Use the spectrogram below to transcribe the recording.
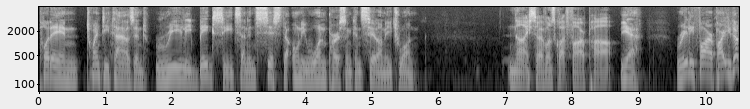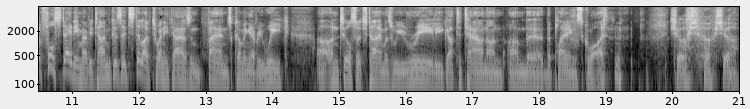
put in twenty thousand really big seats and insist that only one person can sit on each one. Nice. So everyone's quite far apart. Yeah. Really far apart. You've got a full stadium every time because they'd still have 20,000 fans coming every week uh, until such time as we really got to town on, on the, the playing squad. Sure, sure, sure.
